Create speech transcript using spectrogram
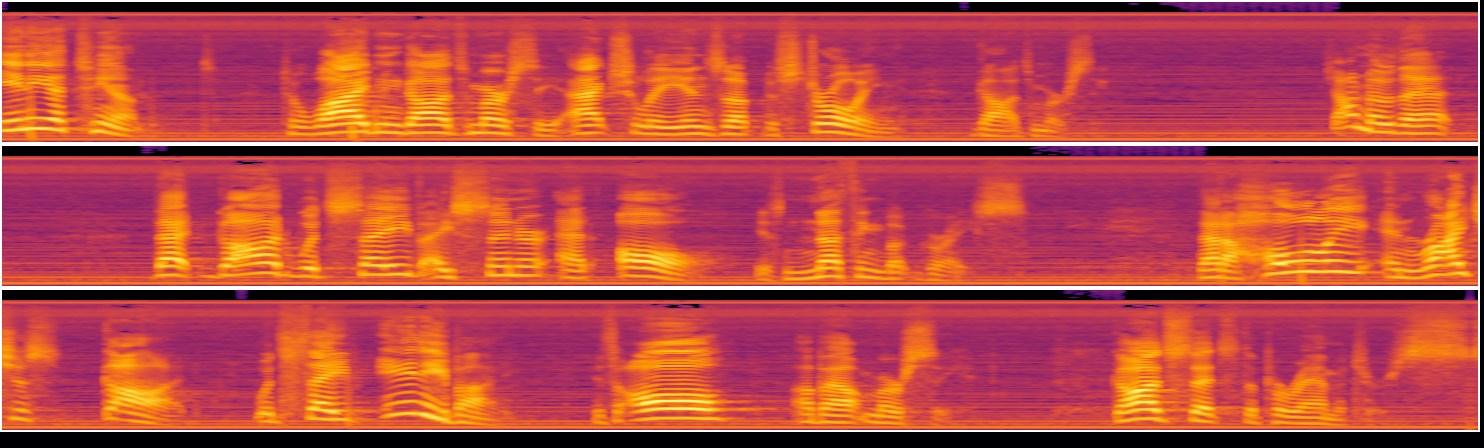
any attempt to widen God's mercy actually ends up destroying God's mercy. Did y'all know that? That God would save a sinner at all is nothing but grace. That a holy and righteous God would save anybody is all about mercy. God sets the parameters.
